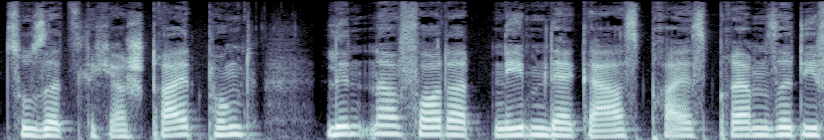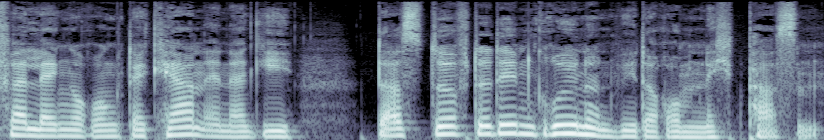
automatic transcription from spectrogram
Zusätzlicher Streitpunkt. Lindner fordert neben der Gaspreisbremse die Verlängerung der Kernenergie. Das dürfte den Grünen wiederum nicht passen.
